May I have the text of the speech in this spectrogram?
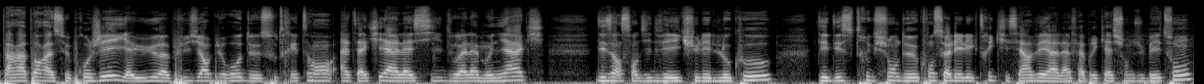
par rapport à ce projet, il y a eu plusieurs bureaux de sous-traitants attaqués à l'acide ou à l'ammoniac, des incendies de véhicules et de locaux, des destructions de consoles électriques qui servaient à la fabrication du béton,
